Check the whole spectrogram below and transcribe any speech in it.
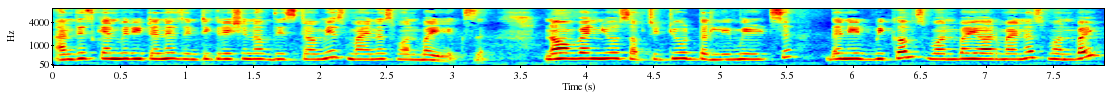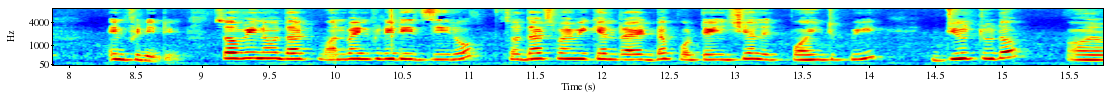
And this can be written as integration of this term is minus 1 by x. Now when you substitute the limits then it becomes 1 by r minus 1 by infinity. So we know that 1 by infinity is 0 so that's why we can write the potential at point p due to the uh,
